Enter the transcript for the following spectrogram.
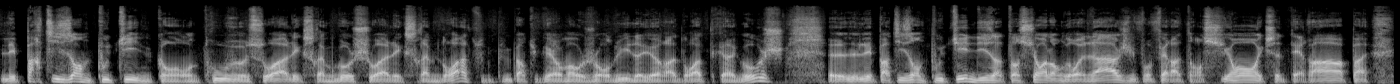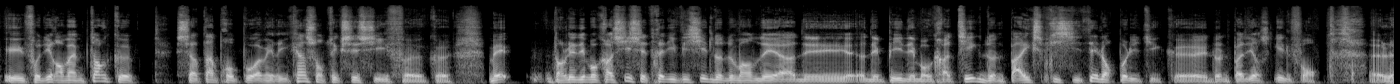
les partisans de Poutine qu'on trouve soit à l'extrême gauche, soit à l'extrême droite, plus particulièrement aujourd'hui d'ailleurs à droite qu'à gauche, euh, les partisans de Poutine disent attention à l'engrenage, il faut faire attention, etc. Et il faut dire en même temps que certains propos américains sont excessifs. Euh, que, mais dans les démocraties, c'est très difficile de demander à des, des, pays démocratiques de ne pas expliciter leur politique, euh, et de ne pas dire ce qu'ils font. Euh,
